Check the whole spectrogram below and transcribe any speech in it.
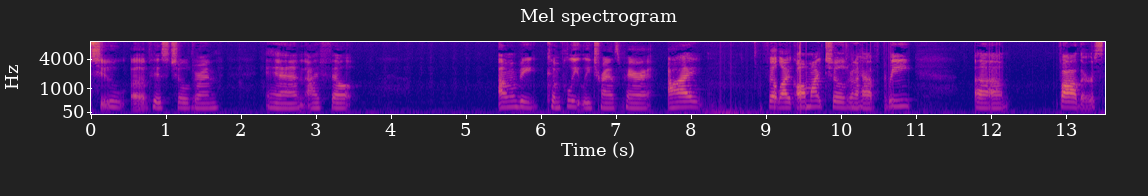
two of his children, and I felt I'm gonna be completely transparent. I felt like all my children, I have three um, fathers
